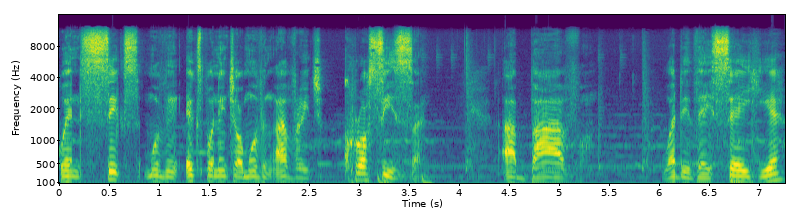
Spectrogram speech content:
when six moving exponential moving average crosses above what did they say here?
